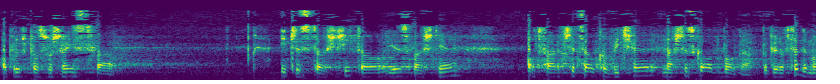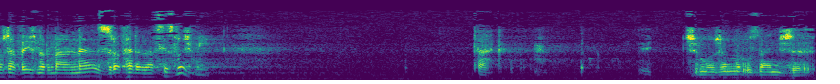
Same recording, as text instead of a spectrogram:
oprócz posłuszeństwa i czystości, to jest właśnie otwarcie całkowicie na wszystko od Boga. Dopiero wtedy można wejść w normalne, zdrowe relacje z ludźmi. Tak. Czy możemy uznać, że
